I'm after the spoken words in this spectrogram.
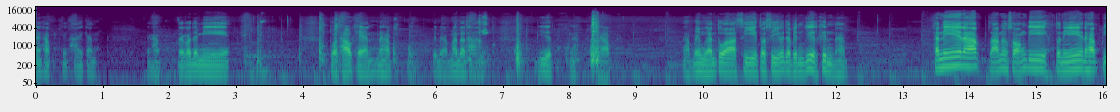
นะครับคล้ายๆกันนะครับ แต่ก็จะมีตัวเท้าแขนนะครับเป็นแบบมาตรฐานยืดนะครับนะครับไม่เหมือนตัว C ตัว C ก็จะเป็นยืดขึ้นนะครับคันนี้นะครับ 312D ตัวนี้นะครับปี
